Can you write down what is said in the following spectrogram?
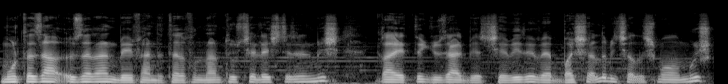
Murtaza Özeren beyefendi tarafından Türkçeleştirilmiş gayet de güzel bir çeviri ve başarılı bir çalışma olmuş.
